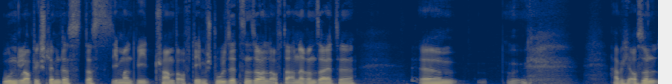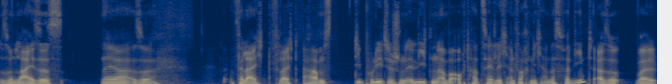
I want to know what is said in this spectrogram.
unglaublich schlimm, dass, dass jemand wie Trump auf dem Stuhl sitzen soll. Auf der anderen Seite ähm, habe ich auch so ein, so ein leises, naja, also vielleicht, vielleicht haben es die politischen Eliten aber auch tatsächlich einfach nicht anders verdient. Also, weil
